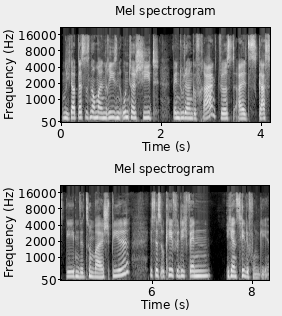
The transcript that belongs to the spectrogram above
Und ich glaube, das ist nochmal ein Riesenunterschied, wenn du dann gefragt wirst als Gastgebende zum Beispiel, ist das okay für dich, wenn ich ans Telefon gehe?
